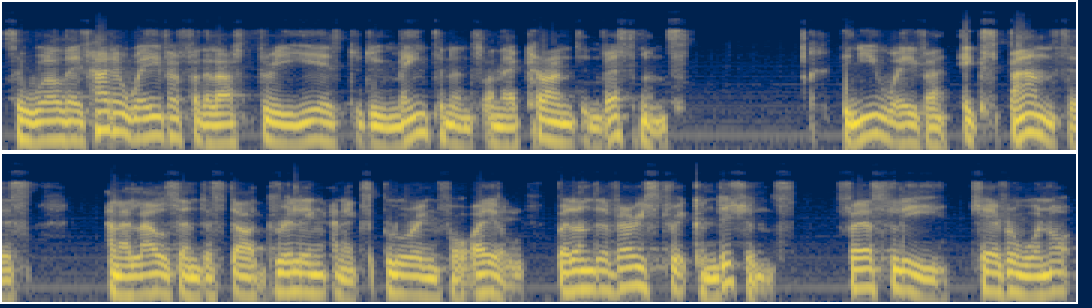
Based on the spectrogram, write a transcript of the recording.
So while they've had a waiver for the last three years to do maintenance on their current investments, the new waiver expands this and allows them to start drilling and exploring for oil, but under very strict conditions. Firstly, Chevron will not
